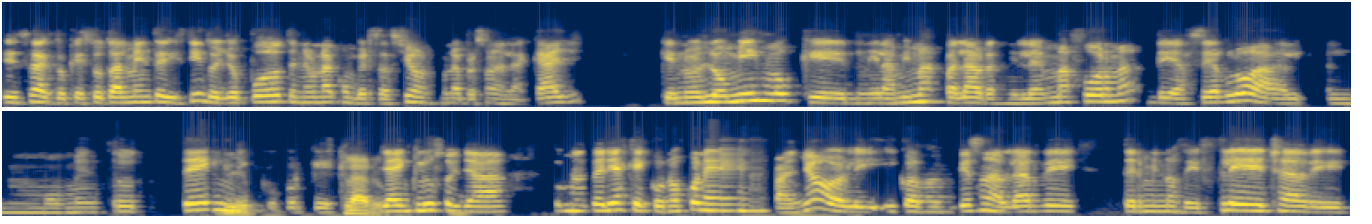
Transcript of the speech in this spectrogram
Exacto, que es totalmente distinto. Yo puedo tener una conversación con una persona en la calle, que no es lo mismo que ni las mismas palabras, ni la misma forma de hacerlo al, momento técnico, porque ya incluso ya son materias que conozco en español y, cuando empiezan a hablar de términos de flecha, de,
